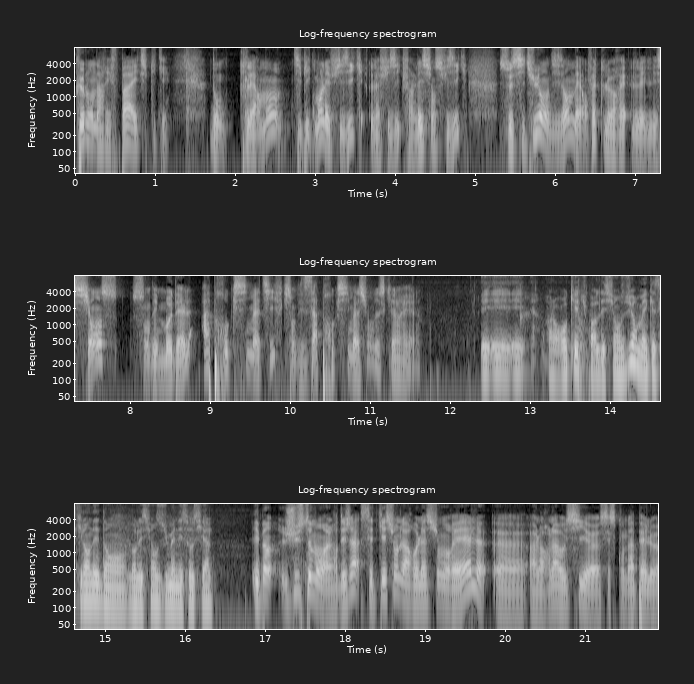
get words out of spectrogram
que l'on n'arrive pas à expliquer. Donc clairement, typiquement les physiques, la physique, enfin les sciences physiques, se situent en disant mais en fait les, sciences sont des modèles approximatifs qui sont des approximations de ce qu'est le réel. Et, alors ok, tu parles des sciences dures, mais qu'est-ce qu'il en est dans les sciences humaines et sociales? Eh bien, justement, alors déjà, cette question de la relation au réel, euh, alors là aussi, euh, c'est ce qu'on appelle,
